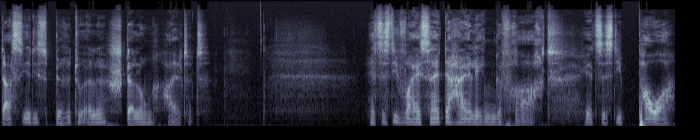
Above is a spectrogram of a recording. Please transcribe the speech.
dass ihr die spirituelle Stellung haltet. Jetzt ist die Weisheit der Heiligen gefragt. Jetzt ist die Power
